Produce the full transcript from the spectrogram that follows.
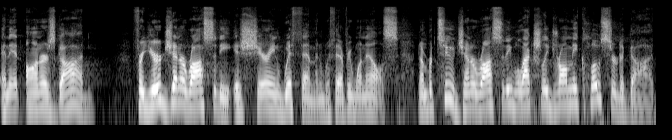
And it honors God. For your generosity is sharing with them and with everyone else. Number two, generosity will actually draw me closer to God.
